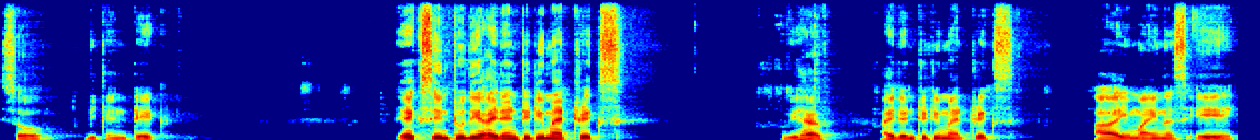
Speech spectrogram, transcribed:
So, we can take x into the identity matrix. We have identity matrix i minus a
